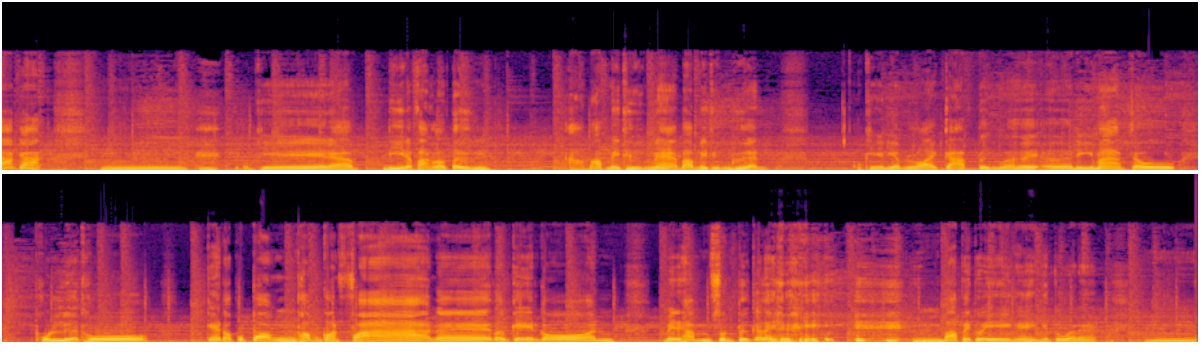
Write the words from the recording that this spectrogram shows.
ยากยากอืมโอเคนะครับ ดีนะฝั่งเราตึงอ้าวบัฟไม่ถึงนะฮะบัฟไม่ถึงเพื่อน โอเคเรียบร้อยกราฟตึงว่ะเฮ้ยเออดีมากเจ้าพลเรือโท แกต้องปกป้องเผ่ามังกรฟ้าแน่ติมเกรดก่อนไม่ได้ทำส้นตึกอะไรเลยบัฟให้ตัวเองไงเห็นกับตัวนะ อืม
